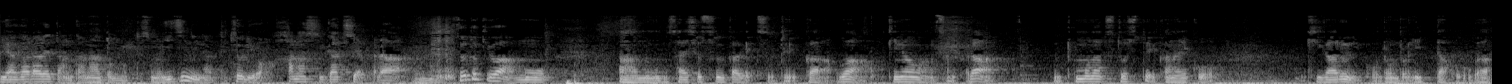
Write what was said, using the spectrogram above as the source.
嫌がられたんかなと思ってその意地になって距離を離しがちやから、そういう時はもうあの最初数ヶ月というかは沖縄湾さんから友達としてかなりこう気軽にこうどんどん行った方が、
